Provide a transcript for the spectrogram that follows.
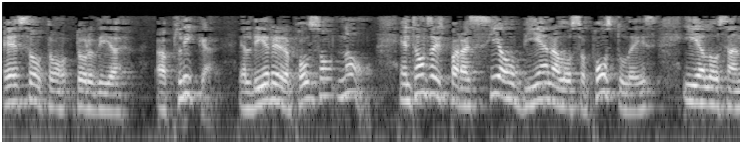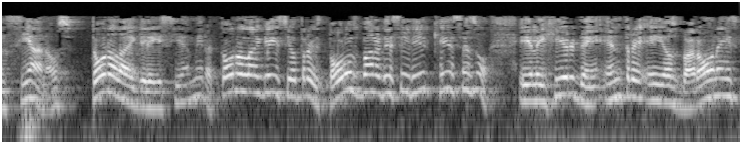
Eso todavía aplica. El día de reposo, no. Entonces pareció bien a los apóstoles y a los ancianos, toda la iglesia, mira, toda la iglesia otra vez, todos van a decidir qué es eso. Elegir de entre ellos varones,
